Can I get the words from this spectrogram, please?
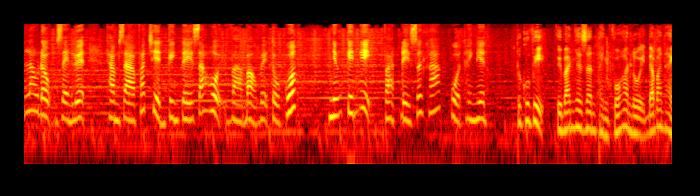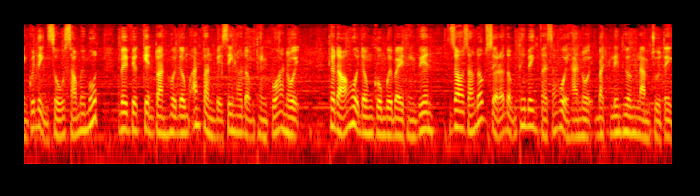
lao động, rèn luyện, tham gia phát triển kinh tế xã hội và bảo vệ Tổ quốc. những kiến nghị và đề xuất khác của thanh niên. Thưa quý vị, Ủy ban nhân dân thành phố Hà Nội đã ban hành quyết định số 61 về việc kiện toàn Hội đồng An toàn vệ sinh lao động thành phố Hà Nội. Theo đó, hội đồng gồm 17 thành viên do Giám đốc Sở Lao động Thương binh và Xã hội Hà Nội Bạch Liên Hương làm chủ tịch.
